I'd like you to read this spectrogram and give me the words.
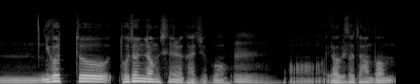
음 이것도 도전 정신을 가지고 음. 어 여기서도 한번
